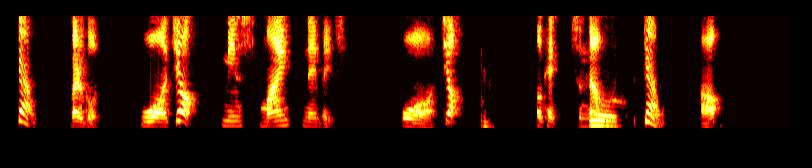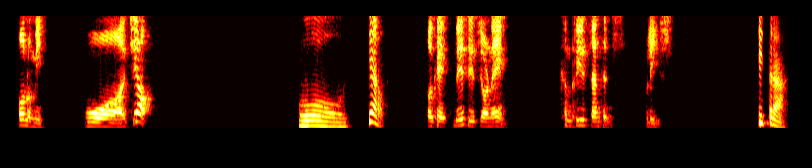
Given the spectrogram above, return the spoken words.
叫。 Very good. 我叫 means my name is. 我叫。 Okay, so now 我叫。好，follow me. 我叫。我叫。 Okay, this is your name. Complete sentence, please. Citra.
